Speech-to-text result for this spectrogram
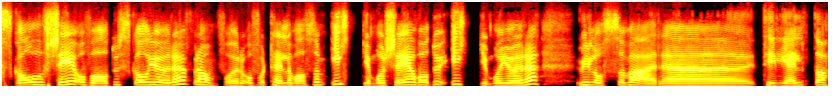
skal skje, og hva du skal gjøre, framfor å fortelle hva som ikke må skje, og hva du ikke må gjøre, vil også være til hjelp. Da.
